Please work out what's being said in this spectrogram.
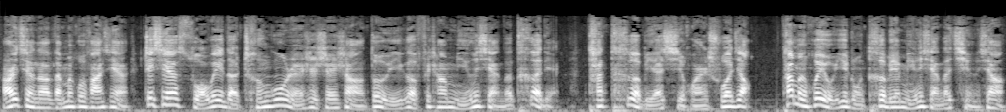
而且呢，咱们会发现这些所谓的成功人士身上都有一个非常明显的特点，他特别喜欢说教。他们会有一种特别明显的倾向，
